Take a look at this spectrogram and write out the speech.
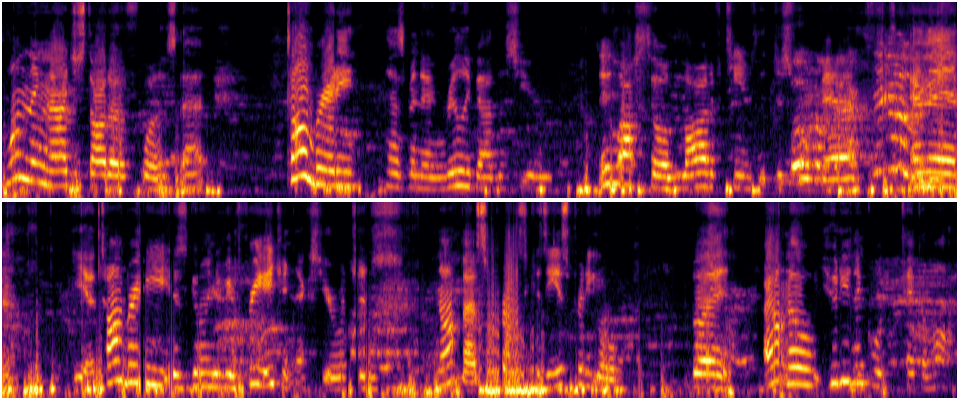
one thing that I just thought of was that Tom Brady has been doing really bad this year. They lost to a lot of teams that just were bad. And then yeah, Tom Brady is going to be a free agent next year, which is not that surprising because he is pretty old. But I don't know. Who do you think will take him off?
